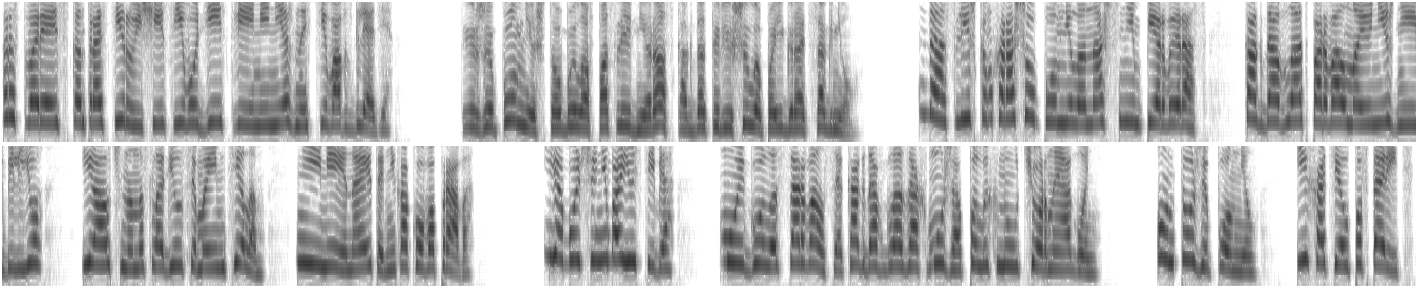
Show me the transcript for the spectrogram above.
растворяясь в контрастирующей с его действиями нежности во взгляде. «Ты же помнишь, что было в последний раз, когда ты решила поиграть с огнем?» Да, слишком хорошо помнила наш с ним первый раз, когда Влад порвал мое нижнее белье и алчно насладился моим телом, не имея на это никакого права. «Я больше не боюсь тебя!» Мой голос сорвался, когда в глазах мужа полыхнул черный огонь. Он тоже помнил и хотел повторить.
